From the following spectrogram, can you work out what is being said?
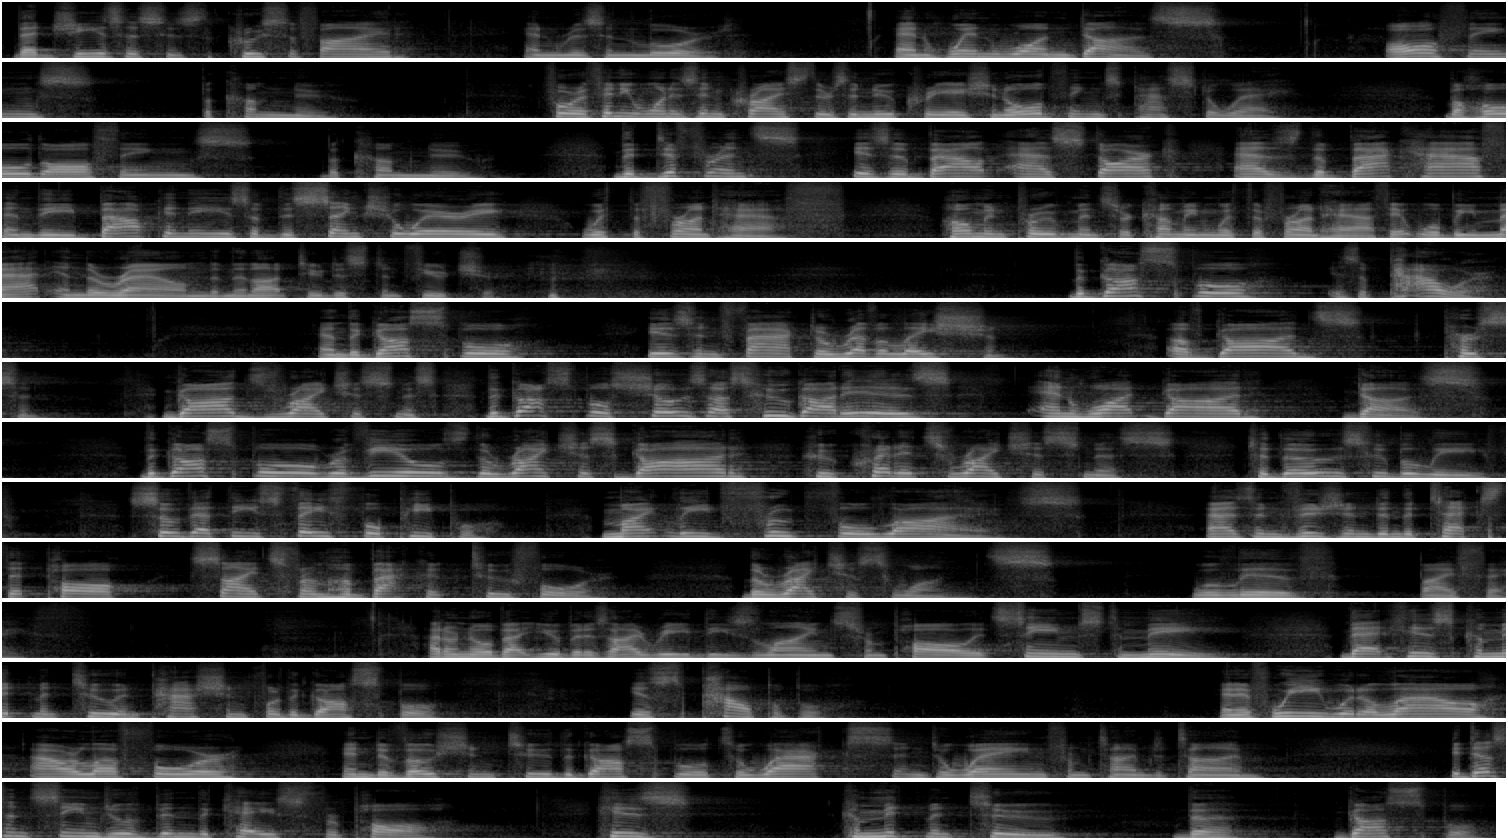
that Jesus is the crucified and risen Lord. And when one does, all things become new. For if anyone is in Christ, there's a new creation. Old things passed away. Behold, all things become new. The difference is about as stark as the back half and the balconies of the sanctuary with the front half. Home improvements are coming with the front half. It will be Matt in the round in the not too distant future. the gospel is a power, and the gospel is, in fact, a revelation of God's person God's righteousness. The gospel shows us who God is and what God does. The gospel reveals the righteous God who credits righteousness to those who believe, so that these faithful people might lead fruitful lives, as envisioned in the text that Paul cites from Habakkuk 2 4. The righteous ones will live by faith. I don't know about you, but as I read these lines from Paul, it seems to me that his commitment to and passion for the gospel is palpable. And if we would allow our love for and devotion to the gospel to wax and to wane from time to time, it doesn't seem to have been the case for Paul. His commitment to the gospel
